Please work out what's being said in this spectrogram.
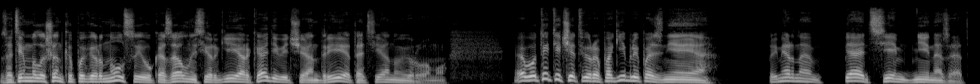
Затем Малышенко повернулся и указал на Сергея Аркадьевича, Андрея, Татьяну и Рому. А вот эти четверо погибли позднее, примерно 5-7 дней назад.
